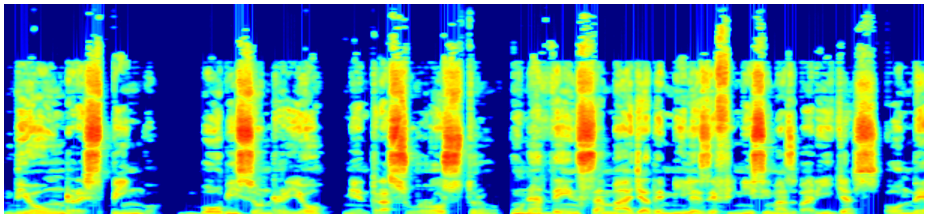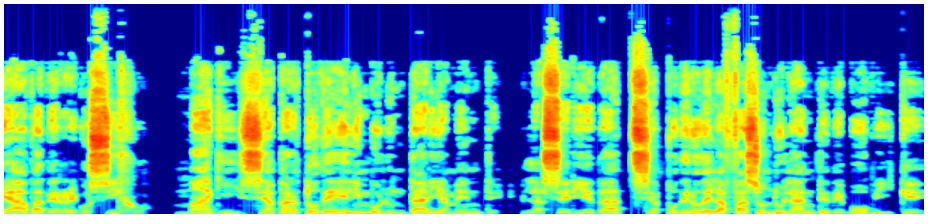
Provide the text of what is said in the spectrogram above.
dio un respingo. Bobby sonrió mientras su rostro, una densa malla de miles de finísimas varillas, ondeaba de regocijo. Maggie se apartó de él involuntariamente. La seriedad se apoderó de la faz ondulante de Bobby, que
